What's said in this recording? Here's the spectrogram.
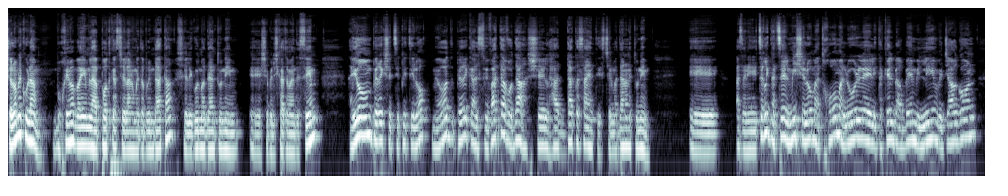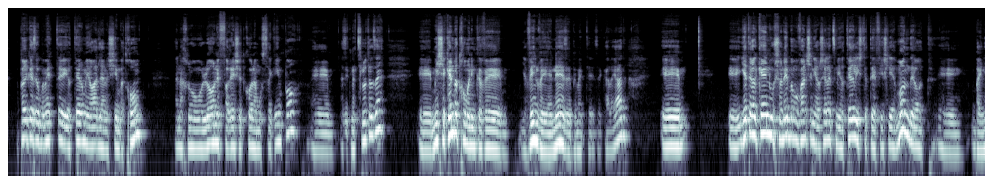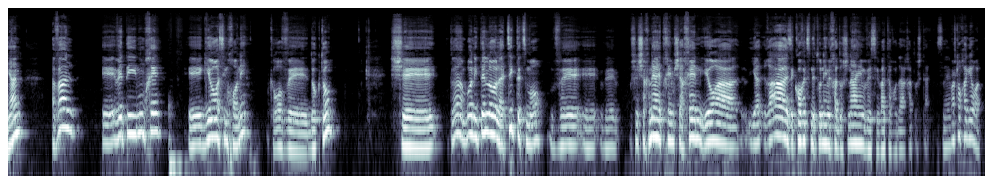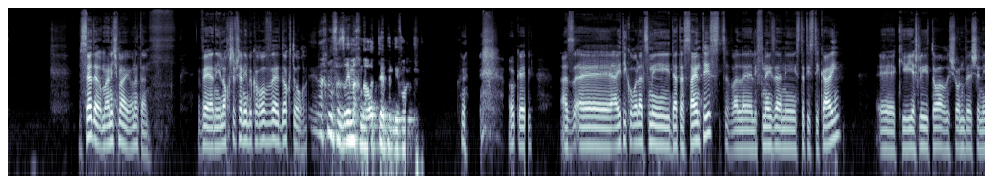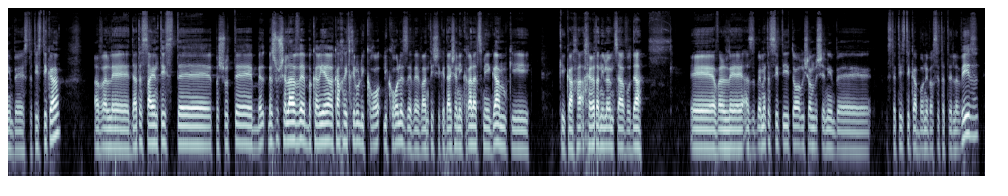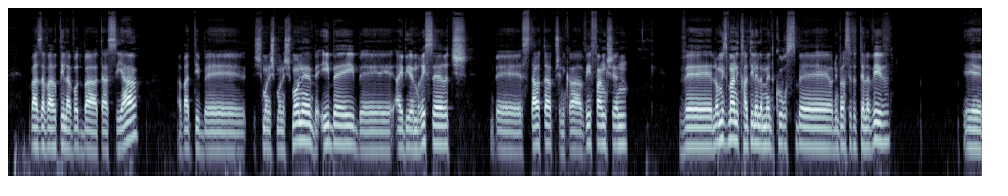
שלום לכולם, ברוכים הבאים לפודקאסט שלנו מדברים data של איגוד מדעי הנתונים אה, שבלשכת המהנדסים. היום פרק שציפיתי לו מאוד, פרק על סביבת העבודה של ה data scientist, של מדען הנתונים. אה, אז אני צריך להתנצל, מי שלא מהתחום עלול אה, להתקל בהרבה מילים וג'רגון. הפרק הזה הוא באמת יותר מיועד לאנשים בתחום. אנחנו לא נפרש את כל המושגים פה, אז התנצלות על זה. מי שכן בתחום אני מקווה יבין וייהנה, זה באמת, זה קהל היעד. אה, אה, יתר על כן הוא שונה במובן שאני ארשה לעצמי יותר להשתתף, יש לי המון דעות אה, בעניין, אבל הבאתי מומחה, גיורא שמחוני, קרוב דוקטור, שבוא ניתן לו להציג את עצמו ושישכנע אתכם שאכן גיורא ראה איזה קובץ נתונים אחד או שניים וסביבת עבודה אחת או שתיים. אז מה שלומך גיורא? בסדר, מה נשמע, יונתן? ואני לא חושב שאני בקרוב אה, דוקטור. אנחנו מפזרים מחמאות אה, בנדיבות. אוקיי. okay. אז uh, הייתי קורא לעצמי data scientist, אבל uh, לפני זה אני סטטיסטיקאי, uh, כי יש לי תואר ראשון ושני בסטטיסטיקה, אבל data uh, scientist uh, פשוט uh, באיזשהו שלב uh, בקריירה ככה התחילו לקרוא, לקרוא לזה, והבנתי שכדאי שאני אקרא לעצמי גם, כי כי ככה, אחרת אני לא אמצא עבודה. אה, אבל אה, אז באמת עשיתי תואר ראשון ושני בסטטיסטיקה באוניברסיטת תל אביב, ואז עברתי לעבוד בתעשייה, עבדתי ב-888, ב-eBay, ב-IBM Research, בסטארט-אפ שנקרא V-Function, ולא מזמן התחלתי ללמד קורס באוניברסיטת תל אביב,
